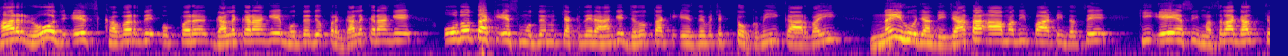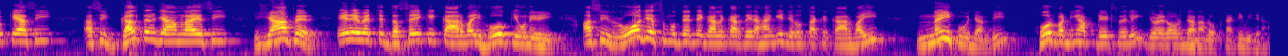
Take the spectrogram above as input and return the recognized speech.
ਹਰ ਰੋਜ਼ ਇਸ ਖਬਰ ਦੇ ਉੱਪਰ ਗੱਲ ਕਰਾਂਗੇ, ਮੁੱਦੇ ਦੇ ਉੱਪਰ ਗੱਲ ਕਰਾਂਗੇ। ਉਦੋਂ ਤੱਕ ਇਸ ਮੁੱਦੇ ਨੂੰ ਚੱਕਦੇ ਰਹਾਂਗੇ, ਜਦੋਂ ਤੱਕ ਇਸ ਦੇ ਵਿੱਚ ਢੁਕਵੀਂ ਕਾਰਵਾਈ ਨਹੀਂ ਹੋ ਜਾਂਦੀ। ਜਾਂ ਤਾਂ ਆਮ ਆਦਮੀ ਪਾਰਟੀ ਦੱਸੇ ਕਿ ਇਹ ਅਸੀਂ ਮਸਲਾ ਗਲਤ ਚੁੱਕਿਆ ਸੀ, ਅਸੀਂ ਗਲਤ ਇਲਜ਼ਾਮ ਲਾਏ ਸੀ, ਜਾਂ ਫਿਰ ਇਹਦੇ ਵਿੱਚ ਦੱਸੇ ਕਿ ਕਾਰਵਾਈ ਹੋ ਕਿਉਂ ਨਹੀਂ ਰਹੀ। ਅਸੀਂ ਰੋਜ਼ ਇਸ ਮੁੱਦੇ ਤੇ ਗੱਲ ਕਰਦੇ ਰਹਾਂਗੇ, ਜਦੋਂ ਤੱਕ ਕਾਰਵਾਈ ਨਹੀਂ ਹੋ ਜਾਂਦੀ। ਹੋਰ ਵੱਡੀਆਂ ਅਪਡੇਟਸ ਦੇ ਲਈ ਜੁੜੇ ਰਹੋ ਰੋਜ਼ਾਨਾ ਲੋਕਨਾ ਟੀਵੀ ਦੇ ਨਾਲ।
